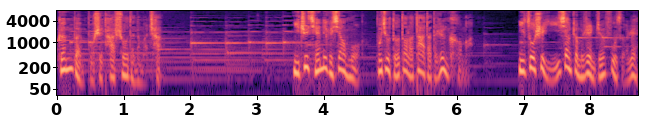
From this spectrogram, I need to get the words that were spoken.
根本不是他说的那么差。你之前那个项目不就得到了大大的认可吗？你做事一向这么认真负责任，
